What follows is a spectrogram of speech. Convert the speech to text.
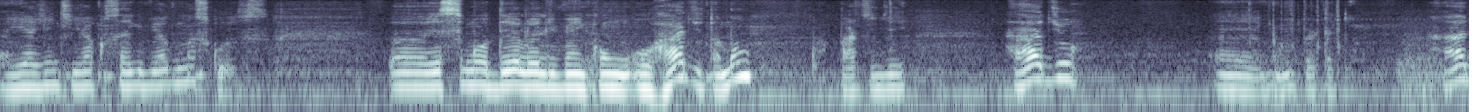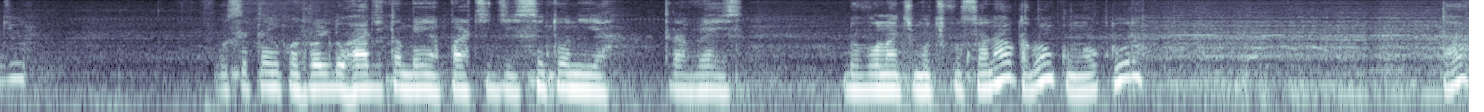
Aí a gente já consegue ver algumas coisas. Uh, esse modelo ele vem com o rádio, tá bom? A parte de rádio. É, vamos apertar aqui. Rádio. Você tem o controle do rádio também, a parte de sintonia através do volante multifuncional, tá bom? Com altura. Tá?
